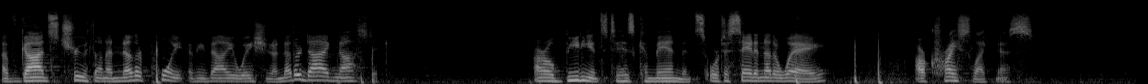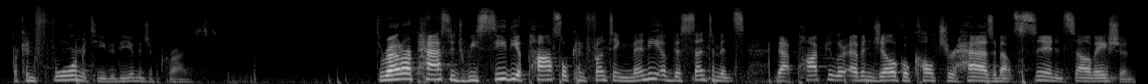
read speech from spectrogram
of God's truth on another point of evaluation, another diagnostic our obedience to his commandments, or to say it another way, our Christlikeness, our conformity to the image of Christ. Throughout our passage, we see the apostle confronting many of the sentiments that popular evangelical culture has about sin and salvation.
